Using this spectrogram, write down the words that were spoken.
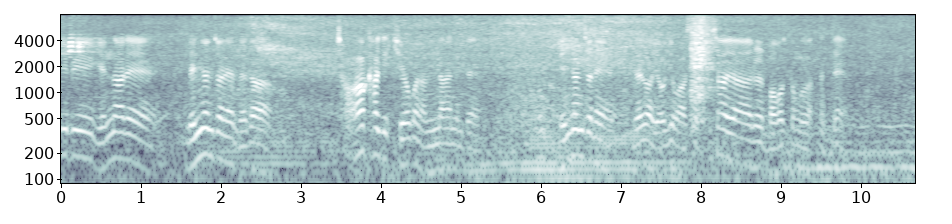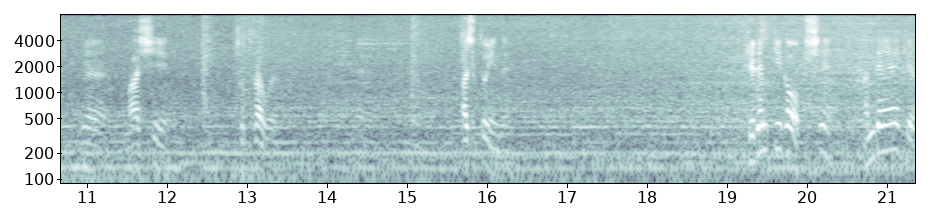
집이 옛날에 몇 년 전에 내가 정확하게 기억은 안 나는데 몇 년 전에 내가 여기 와서 피자를 먹었던 것 같은데 이게 맛이 좋더라고요. 예. 아직도 있네. 기름기가 없이 담백해요.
